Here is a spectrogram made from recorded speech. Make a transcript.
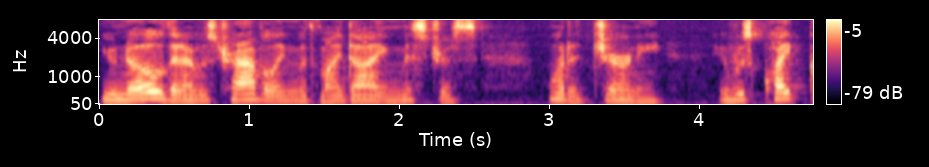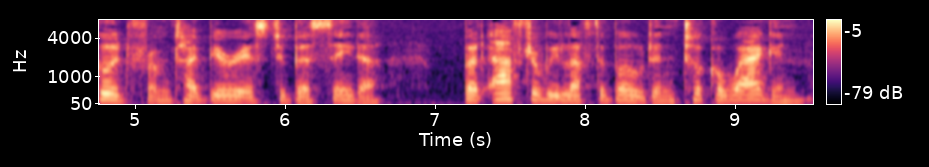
You know that I was traveling with my dying mistress. What a journey! It was quite good from Tiberias to Bethsaida, but after we left the boat and took a wagon,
